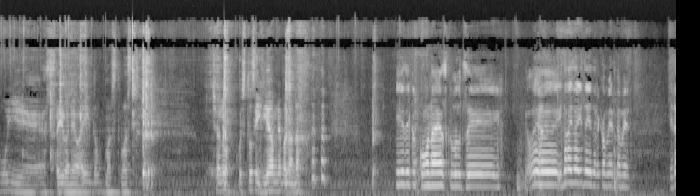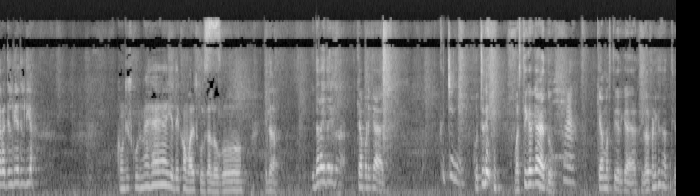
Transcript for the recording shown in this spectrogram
ओ ये सही बने भाई एकदम मस्त मस्त। चलो कुछ तो सीख लिया हमने बनाना। ये देखो कौन आया स्कूल से। ओए इधर इधर इधर इधर कमेर कमेर इधर जल्दी आ जल्दी आ। कौन से स्कूल में है? ये देखो हमारे स्कूल का लोगो। इधर आ इधर इधर इधर क्या पढ़ के आया आज? कुछ नहीं। कुछ नहीं? मस्ती करके आया तू? हाँ। क्या मस्ती करके आया? गर्लफ्रेंड के साथ थी?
